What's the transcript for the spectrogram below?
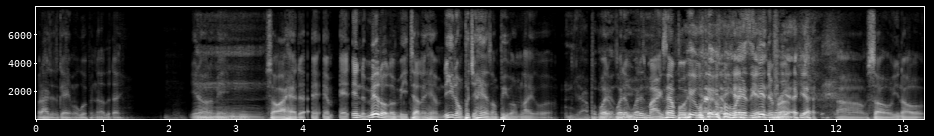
But I just gave him a whipping the other day. You know what I Mm. mean? So I had to, in, in- the middle of me telling him, you don't put your hands on people. I'm like, well, Yeah. I put what, what, what is my example here? Where is he getting it from? Yeah. yeah. Um, so, you know,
